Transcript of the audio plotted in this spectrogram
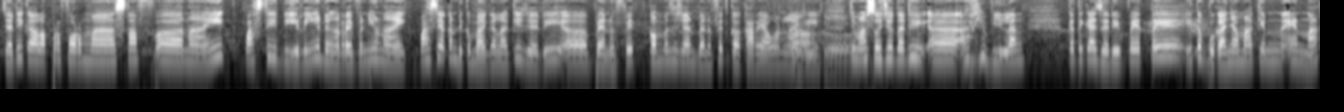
Jadi kalau performa staff eh, naik, pasti diiringi dengan revenue naik, pasti akan dikembangkan lagi jadi eh, benefit, compensation benefit ke karyawan lagi. Betul. Cuma setuju tadi eh, Arya bilang, ketika jadi PT itu bukannya makin enak,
